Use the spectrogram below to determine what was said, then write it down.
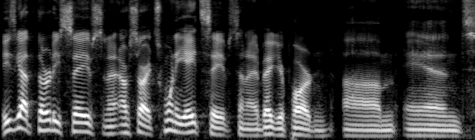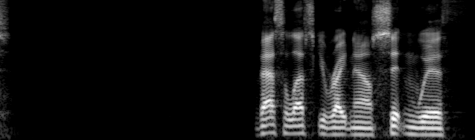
He's got 30 saves tonight. I'm sorry, 28 saves tonight. I beg your pardon. Um, and Vasilevskiy right now sitting with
